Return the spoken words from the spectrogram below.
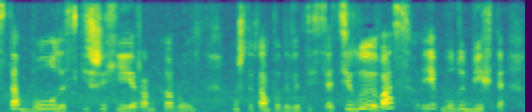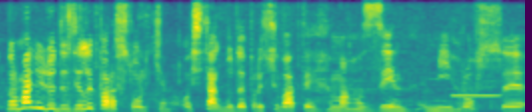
Стамбул, Ескішехір, Анкару. Можете там подивитися. Цілую вас і буду бігти. Нормальні люди взяли парасольки. Ось так буде працювати магазин Мігрос. Е,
